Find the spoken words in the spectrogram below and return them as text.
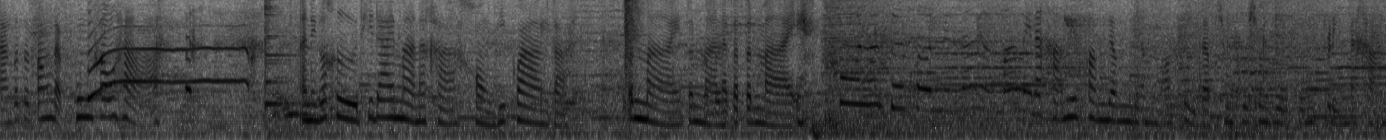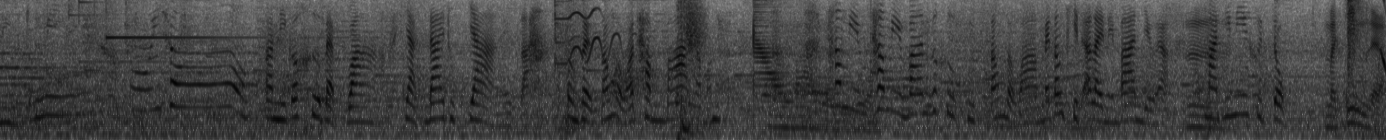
นางก็จะต้องแบบพุ่งเข้าหา อันนี้ก็คือที่ได้มานะคะของพี่กวางจ้ะต้นไม้ต้นไม้แล้วก็ต้นไม้โอ้เราเจอต้นนี้น่ารักมากเลยนะคะ มีความยำยำเนาะสีแบบชมพูชมพูฟุ้งฟริ้งนะคะนี่ตรงนี้ โอ้ยชอบ ตอนนี้ก็คือแบบว่าอยากได้ทุกอย่างเลยจ้ะสงสัยต้องแบบว่าทำบ้านแล้วมั้งถ้ามีถ้ามีบ้านก็คือคุณต้องแบบว่า ไม่ต้องคิดอะไรในบ้านเยอะอะอืมมาที่นี่คือจบมาจิ้มเลยอะ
